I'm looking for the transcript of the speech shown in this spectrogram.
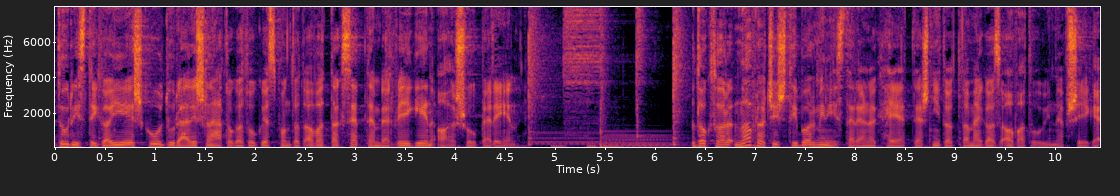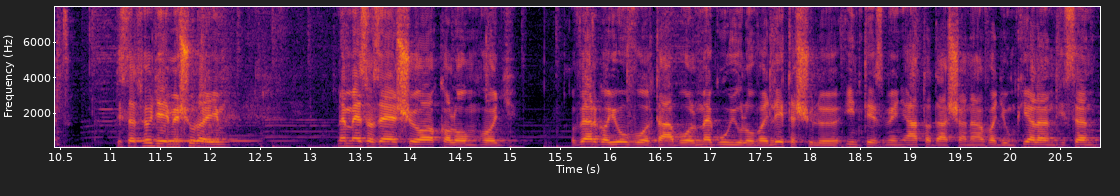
Turisztikai és kulturális látogatóközpontot avattak szeptember végén Alsóperén. Dr. Navracsis Tibor miniszterelnök helyettes nyitotta meg az avató ünnepséget. Tisztelt Hölgyeim és Uraim! Nem ez az első alkalom, hogy a Verga jóvoltából megújuló vagy létesülő intézmény átadásánál vagyunk jelen, hiszen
